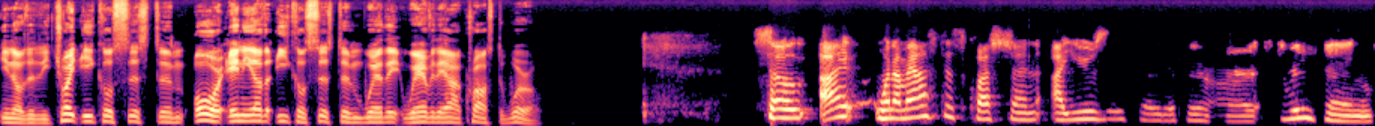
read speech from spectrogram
you know the Detroit ecosystem or any other ecosystem where they wherever they are across the world? So I, when I'm asked this question, I usually say that there are three things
